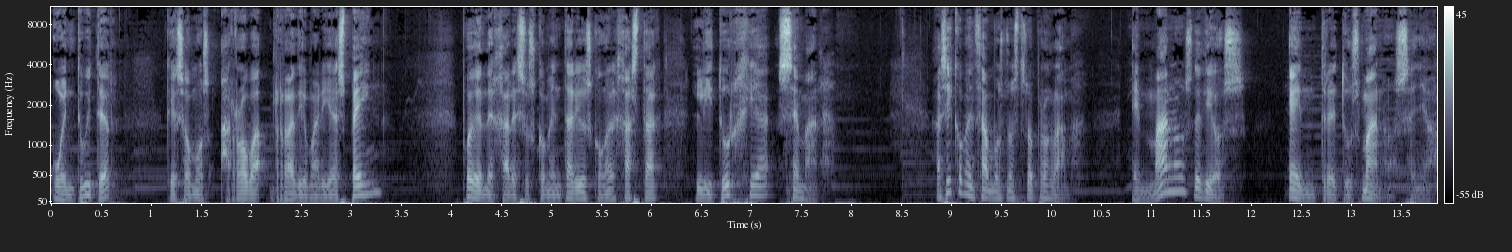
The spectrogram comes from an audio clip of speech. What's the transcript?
o en Twitter, que somos arroba Radio María Spain, pueden dejar esos comentarios con el hashtag Liturgia Semana. Así comenzamos nuestro programa. En manos de Dios, entre tus manos, Señor.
